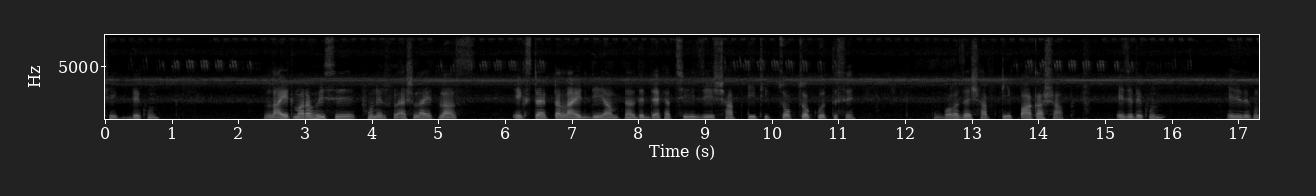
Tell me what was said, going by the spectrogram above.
ঠিক, দেখুন, লাইট মারা হয়েছে, ফোনের ফ্ল্যাশ লাইট প্লাস এক্সট্রা একটা লাইট দিয়ে আপনাদের দেখাচ্ছি যে সাপটি ঠিক চকচক করতেছে। বলা যায় সাপটি পাকা সাপ। এই যে দেখুন এই যে দেখুন,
